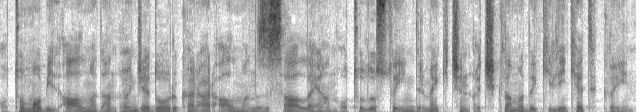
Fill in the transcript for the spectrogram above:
Otomobil almadan önce doğru karar almanızı sağlayan Otolust'u indirmek için açıklamadaki linke tıklayın.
